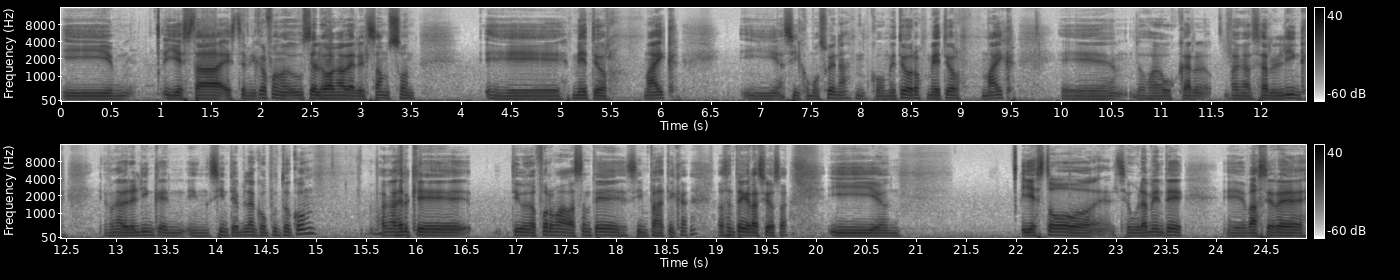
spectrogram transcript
y, y está este micrófono, ustedes lo van a ver, el Samsung eh, Meteor Mic, y así como suena, como Meteoro, Meteor Mic. Eh, los van a buscar, van a hacer el link, van a ver el link en, en cinteblanco.com. Van a ver que tiene una forma bastante simpática, bastante graciosa. Y, y esto seguramente eh, va a ser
